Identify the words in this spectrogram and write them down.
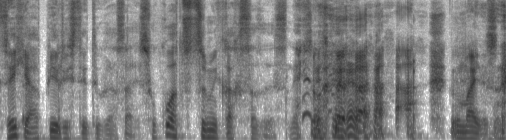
ぜひアピールしててください。そこは包み隠さずですね。うまいですね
